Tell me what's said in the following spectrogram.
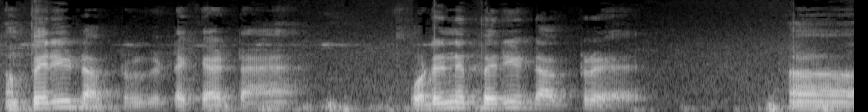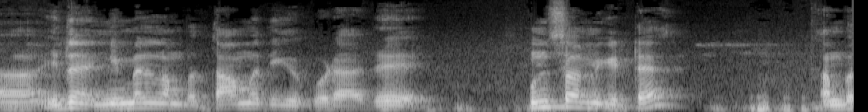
நான் பெரிய டாக்டர்கிட்ட கேட்டேன். உடனே பெரிய டாக்டர் இதை இனிமேல் நம்ம தாமதிக்கக்கூடாது. முன்சாமி கிட்ட நம்ம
